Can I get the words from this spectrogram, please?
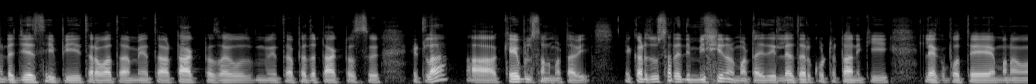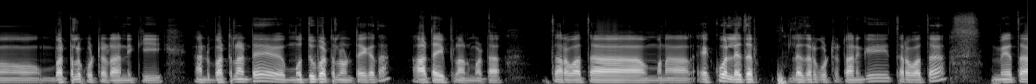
అంటే జేసీబీ తర్వాత మిగతా ట్రాక్టర్స్ మిగతా పెద్ద ట్రాక్టర్స్ ఇట్లా కేబుల్స్ అనమాట అవి. ఇక్కడ చూస్తారు ఇది మిషన్ అనమాట. ఇది లెదర్ కుట్టడానికి లేకపోతే మనం బట్టలు కుట్టడానికి అంటే బట్టలంటే మొద్దు బట్టలు ఉంటాయి కదా! ఆ టైప్‌లో అనమాట. తర్వాత మన ఎక్కువ లెదర్, లెదర్ కుట్టటానికి తర్వాత మిగతా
